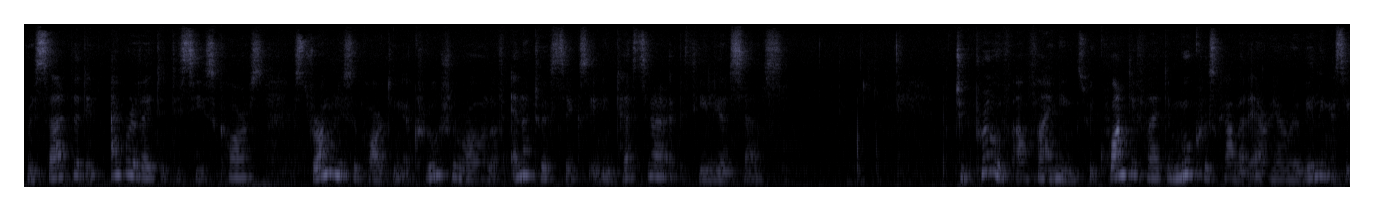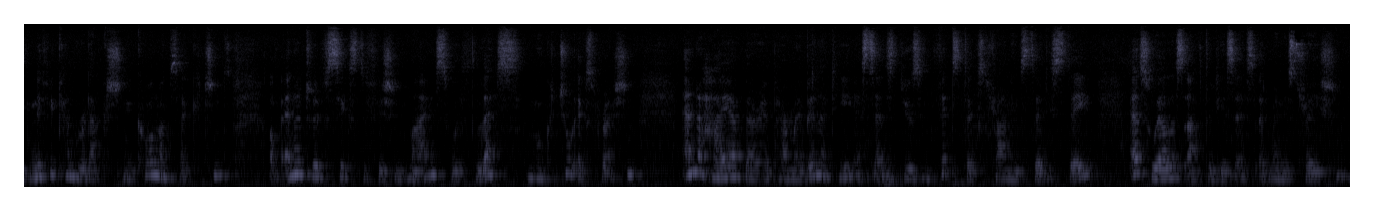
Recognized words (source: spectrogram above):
resulted in aggravated disease course, strongly supporting a crucial role of NR2F6 in intestinal epithelial cells. To prove our findings, we quantified the mucus covered area revealing a significant reduction in colon sections of NR2F6 deficient mice with less MUC2 expression and a higher barrier permeability assessed using FITSDAX running steady state as well as after DSS administration.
